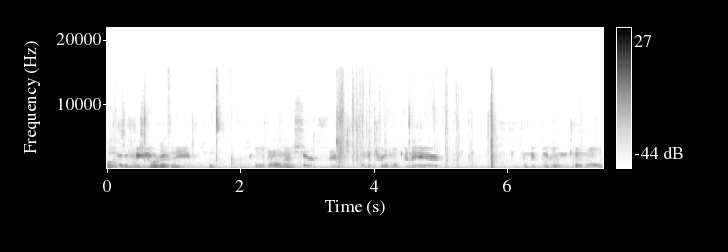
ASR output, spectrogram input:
Oh, that's a I'm nice card, I think. Nice. I'm gonna throw 'em up in the air. And the good one come out.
